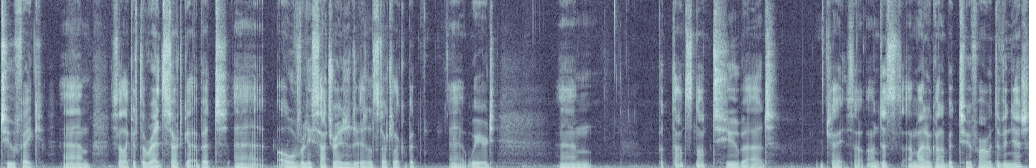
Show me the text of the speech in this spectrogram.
too fake. Um, so like if the reds start to get a bit uh, overly saturated, it'll start to look a bit uh, weird. Um, but that's not too bad. Okay, so I'm just, I might have gone a bit too far with the vignette.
